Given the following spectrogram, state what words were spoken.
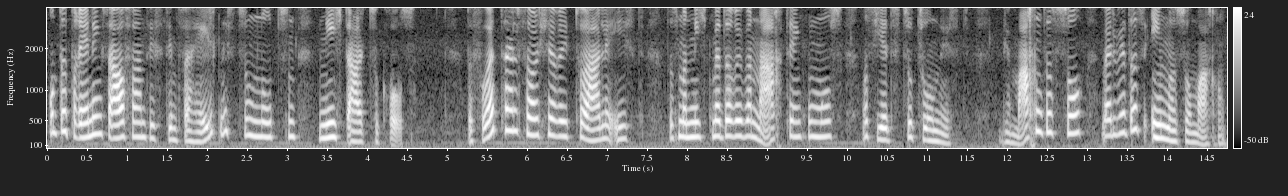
und der Trainingsaufwand ist im Verhältnis zum Nutzen nicht allzu groß. Der Vorteil solcher Rituale ist, dass man nicht mehr darüber nachdenken muss, was jetzt zu tun ist. Wir machen das so, weil wir das immer so machen.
